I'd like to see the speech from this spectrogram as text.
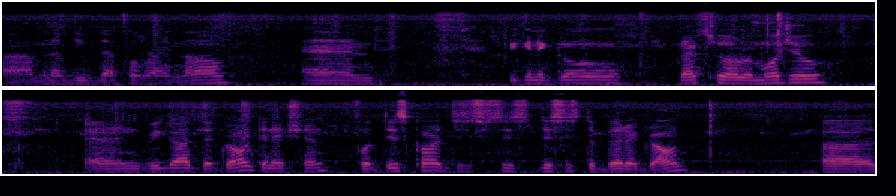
Uh, I'm gonna leave that for right now. And we're gonna go back to our module and we got the ground connection for this card this is this is the better ground. Uh,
